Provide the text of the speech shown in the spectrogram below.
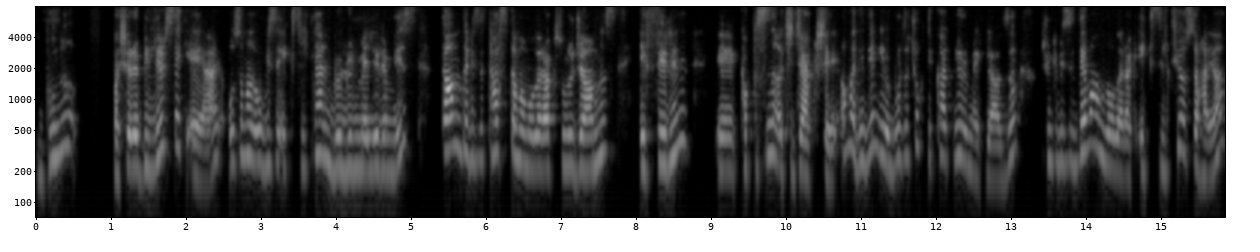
Bunu başarabilirsek eğer o zaman o bizi eksilten bölünmelerimiz tam da bizi tas tamam olarak sunacağımız eserin e, kapısını açacak şey. Ama dediğim gibi burada çok dikkatli yürümek lazım. Çünkü bizi devamlı olarak eksiltiyorsa hayat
